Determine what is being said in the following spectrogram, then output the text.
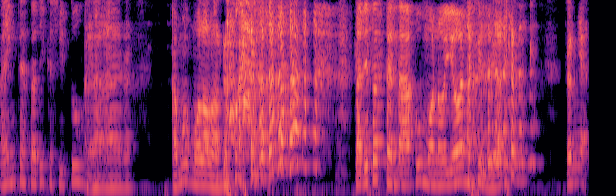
Aing teh tadi ke situ. Ah, kamu mau lolodok? Tadi tuh tenda aku monoyon ya kan. Kan ya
